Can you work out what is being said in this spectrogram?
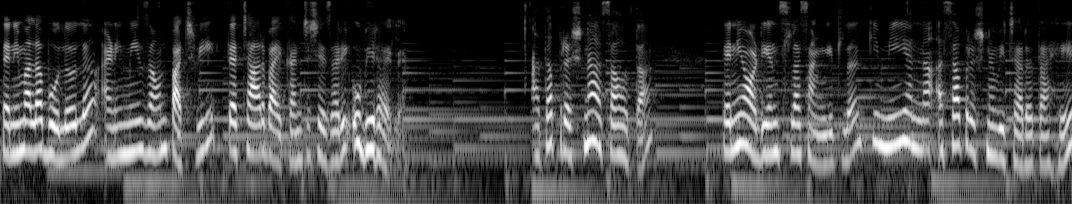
त्यांनी मला बोलवलं आणि मी जाऊन पाचवी त्या चार बायकांच्या शेजारी उभी राहिले. आता प्रश्न असा होता त्यांनी ऑडियन्सला सांगितलं की मी यांना असा प्रश्न विचारत आहे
